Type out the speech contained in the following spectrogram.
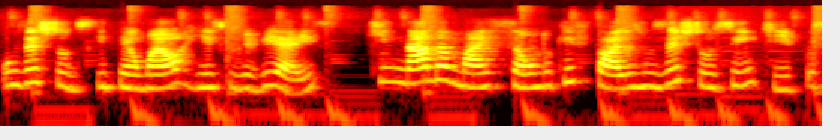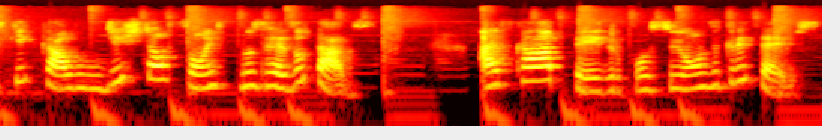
os estudos que têm o maior risco de viés, que nada mais são do que falhas nos estudos científicos que causam distorções nos resultados. A escala Pedro possui 11 critérios,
